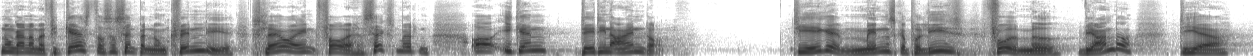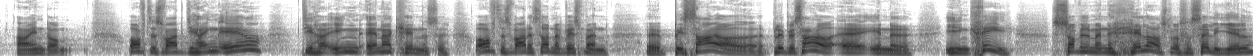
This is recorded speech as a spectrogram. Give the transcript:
nogle gange, når man fik gæster, så sendte man nogle kvindelige slaver ind for at have sex med dem. Og igen, det er din ejendom. De er ikke mennesker på lige fod med vi andre. De er ejendom. Oftest var det, de har ingen ære, de har ingen anerkendelse. Oftest var det sådan, at hvis man øh, besejrede, blev besejret af en, øh, i en krig, så ville man hellere slå sig selv ihjel,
